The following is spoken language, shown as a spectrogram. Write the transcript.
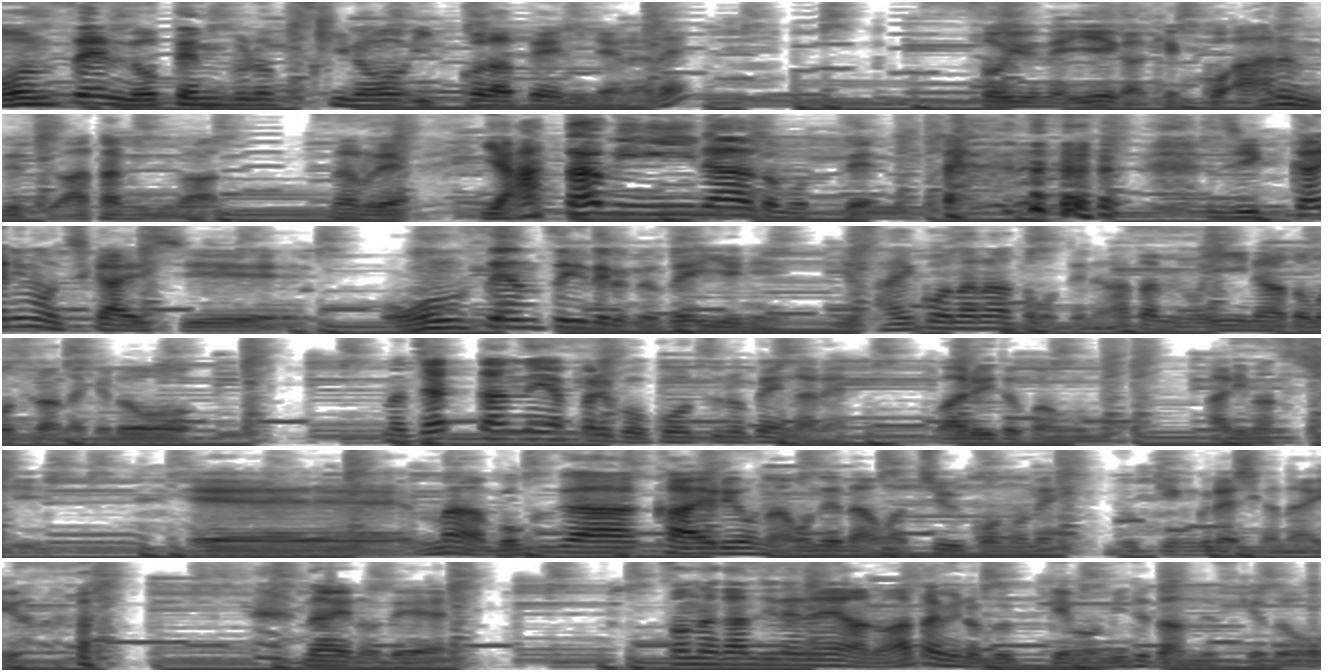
温泉露天風呂付きの一戸建てみたいなね。そういうね、家が結構あるんですよ、熱海には。なので、いや、熱海いいなと思って。実家にも近いし、温泉ついてるんだぜ、家に。いや、最高だなと思ってね、熱海もいいなと思ってたんだけど、まあ、若干ね、やっぱりこう、交通の便がね、悪いところもありますし、えー、まあ僕が買えるようなお値段は中古のね、物件ぐらいしかないよ。ないので、そんな感じでね、あの、熱海の物件も見てたんですけど、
